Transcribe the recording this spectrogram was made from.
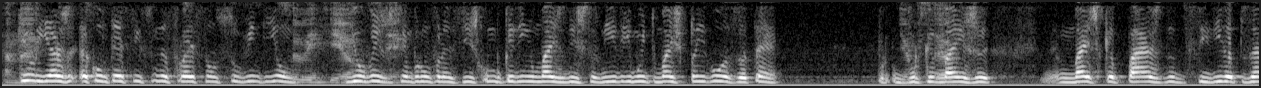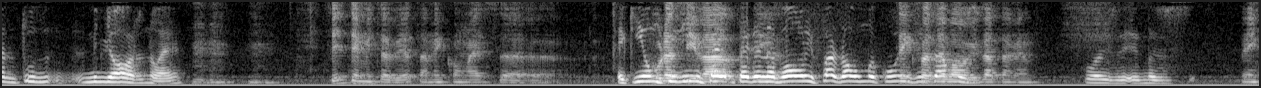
Também. Que aliás acontece isso na seleção sub-21. Sub-21, E eu vejo sim. sempre um Francisco um bocadinho mais discernido e muito mais perigoso até. Por- porque mais, mais capaz de decidir, apesar de tudo, melhor, não é? Uhum, uhum. Sim, tem muito a ver também com essa. Aqui é um bocadinho, Voracidade, pe- pega na bola e faz alguma coisa Tem que fazer logo, exatamente. Pois, eh, mas Bem,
